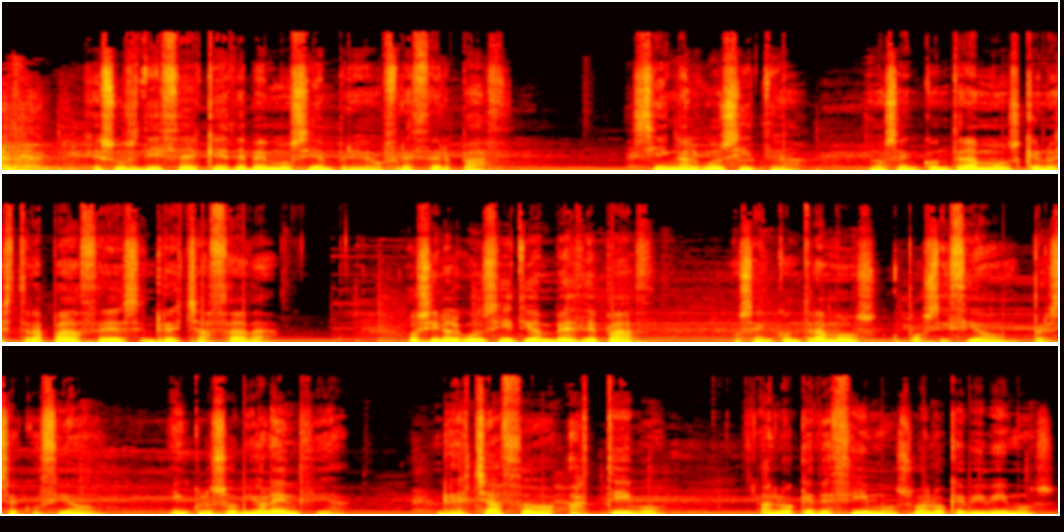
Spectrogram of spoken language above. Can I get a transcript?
Heme Jesús dice que debemos siempre ofrecer paz. Si en algún sitio nos encontramos que nuestra paz es rechazada, o si en algún sitio en vez de paz nos encontramos oposición, persecución, incluso violencia, rechazo activo a lo que decimos o a lo que vivimos,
